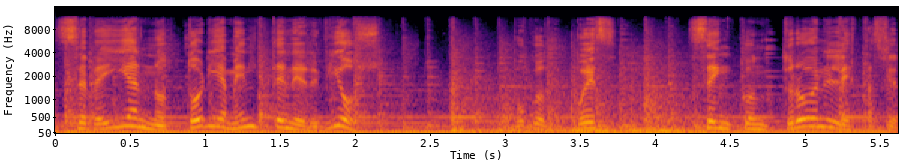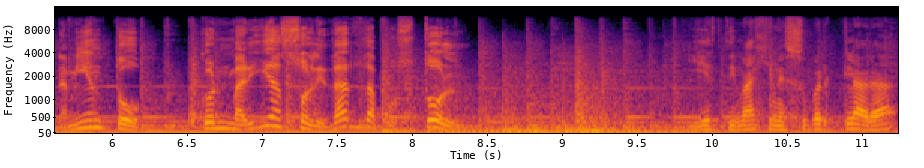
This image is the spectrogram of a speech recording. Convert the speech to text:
se veía notoriamente nervioso. Poco después, se encontró en el estacionamiento con María Soledad la Apostol. Y esta imagen es súper clara,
